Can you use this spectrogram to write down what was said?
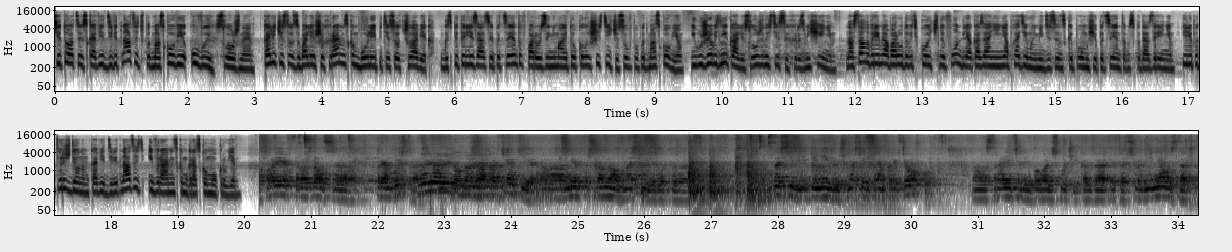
Ситуация с COVID-19 в Подмосковье, увы, сложная. Количество заболевших в Раменском более 500 человек. Госпитализация пациентов порой занимает около 6 часов по Подмосковью. И уже возникали сложности с их размещением. Настало время оборудовать коечный фонд для оказания необходимой медицинской помощи пациентам с подозрением или подтвержденным COVID-19 и в Раменском городском округе. Проект раздался прям быстро. Ну, я видел, да. На картинке э, медперсонал вносили, вот, вносили, Евгений Игоревич вносили прям корректировку. Э, Строители бывали случаи, когда это все менялось даже.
